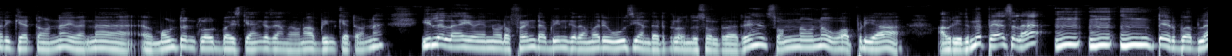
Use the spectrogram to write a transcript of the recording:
மாதிரி கேட்டோன்னே இவன் என்ன மவுண்டன் க்ளவுட் பாய்ஸ் கேங்கை சேர்ந்தவனா அப்படின்னு கேட்டோன்னே இல்லை இல்லை இவன் என்னோடய ஃப்ரெண்ட் அப்படிங்கிற மாதிரி ஊசி அந்த இடத்துல வந்து சொல்கிறாரு சொன்னோன்னே ஓ அப்படியா? அவர் எதுவுமே பேசலை. ம் ம் ம்ட்டு இருப்பாப்புல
